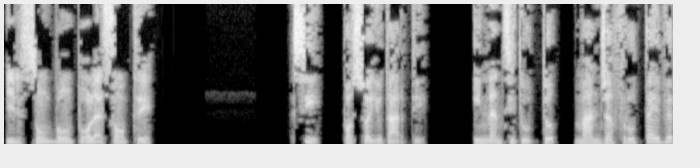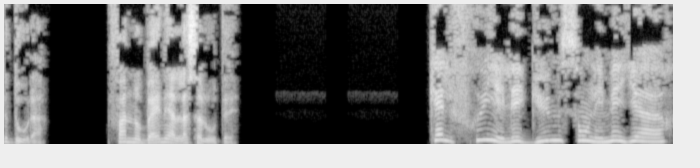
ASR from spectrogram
Ils sont bons pour la santé. Sì, posso aiutarti. Innanzitutto, mangia frutta e verdura. Fanno bene alla salute. Quels fruits et légumes sont les meilleurs?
